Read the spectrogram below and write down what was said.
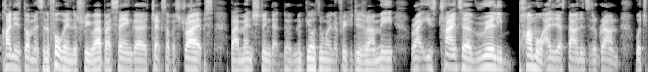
Kanye's dominance in the footwear industry, right? By saying uh, checks over stripes, by mentioning that the, the girls don't wear the free fifties around me, right? He's trying to really pummel Adidas down into the ground, which,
